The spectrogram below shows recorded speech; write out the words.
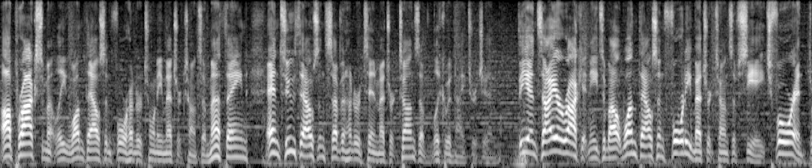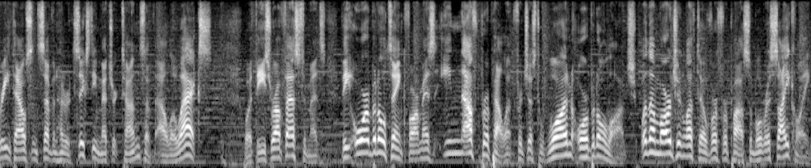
approximately 1,420 metric tons of methane, and 2,710 metric tons of liquid nitrogen. The entire rocket needs about 1,040 metric tons of CH4 and 3,760 metric tons of LOX. With these rough estimates, the orbital tank farm has enough propellant for just one orbital launch, with a margin left over for possible recycling.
